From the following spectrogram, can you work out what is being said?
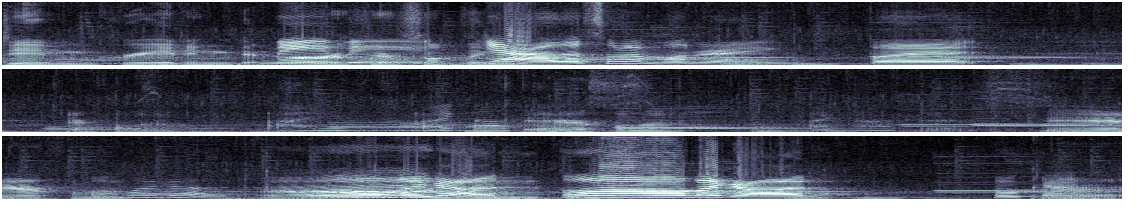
Din creating the maybe. Earth or something? Yeah, that's what I'm wondering. But Careful now. I I got Careful this. now. I got this. Careful Oh my god. Oh, Oh, my god. Oh my god. Okay.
